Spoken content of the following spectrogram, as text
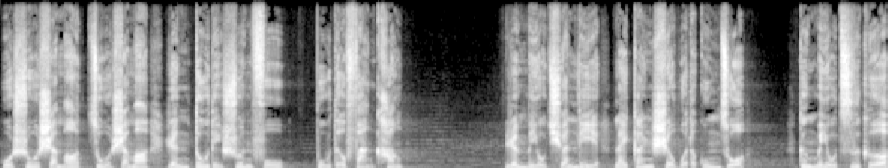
我说什么，做什么，人都得顺服，不得反抗。人没有权利来干涉我的工作，更没有资格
